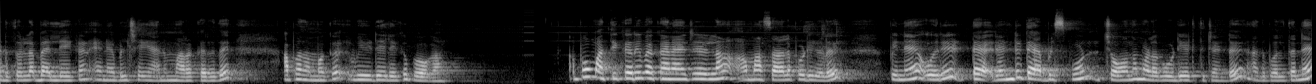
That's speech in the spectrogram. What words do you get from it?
അടുത്തുള്ള ബെല്ലേക്കൺ എനേബിൾ ചെയ്യാനും മറക്കരുത്. അപ്പോൾ നമുക്ക് വീഡിയോയിലേക്ക് പോകാം. അപ്പോൾ മത്തിക്കറി വെക്കാനായിട്ടുള്ള മസാലപ്പൊടികൾ പിന്നെ ഒരു രണ്ട് ടേബിൾ സ്പൂൺ ചുവന്ന മുളക് പൊടി എടുത്തിട്ടുണ്ട്. അതുപോലെ തന്നെ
